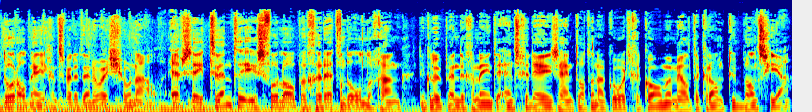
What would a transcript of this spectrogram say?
Door Almegens met het NOS-journaal. FC Twente is voorlopig gered van de ondergang. De club en de gemeente Enschede zijn tot een akkoord gekomen, meldt de krant Tubantia.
